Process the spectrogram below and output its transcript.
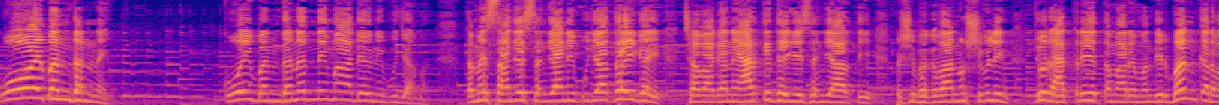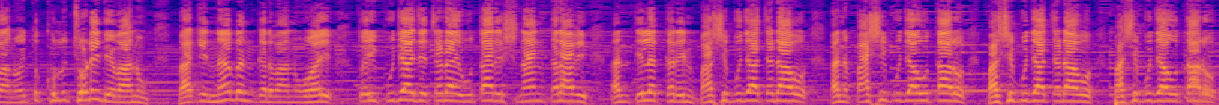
કોઈ બંધન નહીં. કોઈ બંધન જ નહીં મહાદેવની પૂજામાં. તમે સાંજે સંધ્યાની પૂજા થઈ ગઈ, છ વાગ્યાની આરતી થઈ ગઈ સંધ્યા આરતી. પછી ભગવાનનું શિવલિંગ, જો રાત્રે તમારે મંદિર બંધ કરવાનું હોય તો ખુલ્લું છોડી દેવાનું. બાકી ન બંધ કરવાનું હોય તો એ પૂજા જે ચડાવી ઉતારી સ્નાન કરાવી અને તિલક કરીને પાછી પૂજા ચડાવો અને પાછી પૂજા ઉતારો, પાછી પૂજા ચડાવો પાછી પૂજા ઉતારો.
